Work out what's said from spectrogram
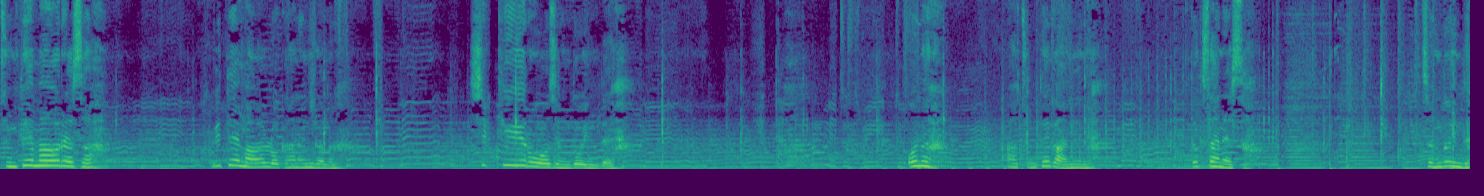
중태 마을에서 위태마을로 가는 거는 10km 정도인데 오늘 아 중태가 아니네 덕산에서 정도인데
